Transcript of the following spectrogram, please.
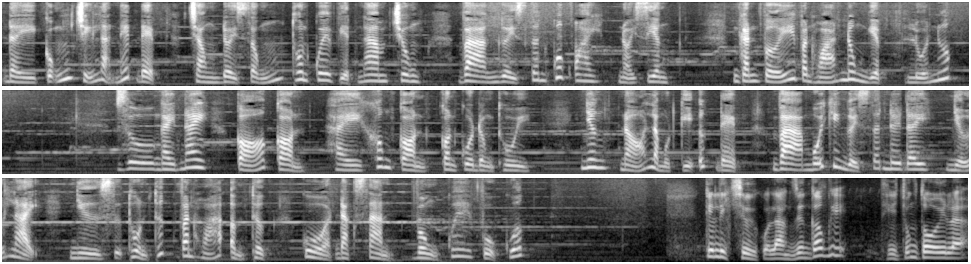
Đây cũng chính là nét đẹp trong đời sống thôn quê Việt Nam chung và người dân quốc oai nói riêng, gắn với văn hóa nông nghiệp lúa nước. Dù ngày nay có còn hay không còn con cua đồng thùi, nhưng nó là một ký ức đẹp và mỗi khi người dân nơi đây nhớ lại như sự thổn thức văn hóa ẩm thực của đặc sản vùng quê Vũ Quốc. Cái lịch sử của làng Dương Cốc ý, thì chúng tôi là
